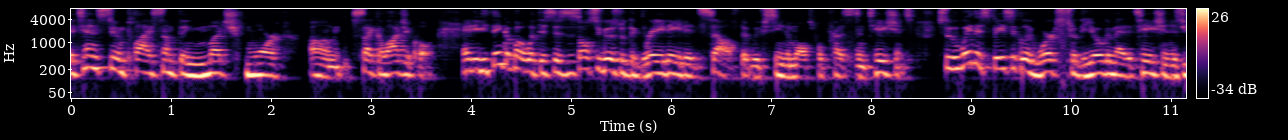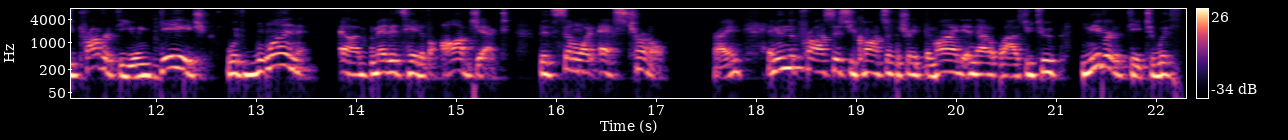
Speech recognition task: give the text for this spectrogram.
It tends to imply something much more um, psychological. And if you think about what this is, this also goes with the gradated self that we've seen in multiple presentations. So the way this basically works with the yoga meditation is you pravrti, you engage with one uh, meditative object that's somewhat external. Right. And in the process, you concentrate the mind, and that allows you to nivritti, to with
